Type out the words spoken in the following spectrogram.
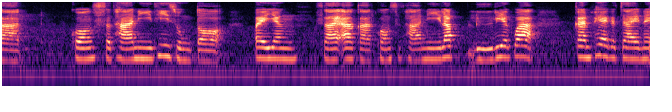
กาศของสถานีที่ส่งต่อไปยัง สายอากาศของสถานีรับ หรือเรียกว่าการแพร่กระจายใน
